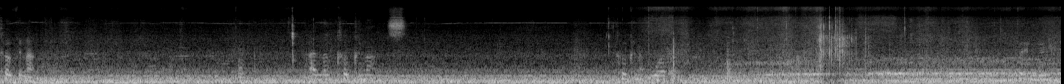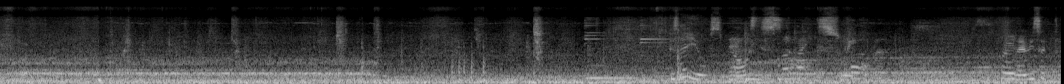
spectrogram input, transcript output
Coconut. I love coconuts. Coconut water. Your smell? Like sweet. Maybe it's like the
